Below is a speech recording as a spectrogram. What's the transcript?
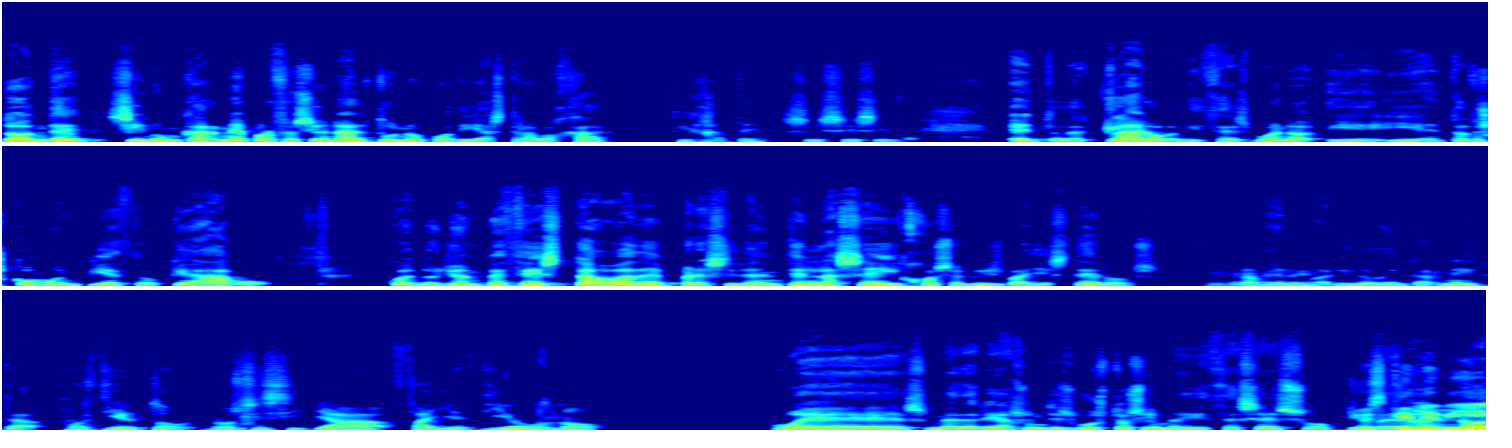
donde sin un carné profesional tú no podías trabajar. Fíjate. Sí, sí, sí. Entonces, claro, dices, bueno, y, y entonces, ¿cómo empiezo? ¿Qué hago? Cuando yo empecé estaba de presidente en la SEI José Luis Ballesteros, el marido de Encarnita. Por cierto, no sé si ya falleció o no. Pues me darías un disgusto si me dices eso. Yo es que le vi, no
